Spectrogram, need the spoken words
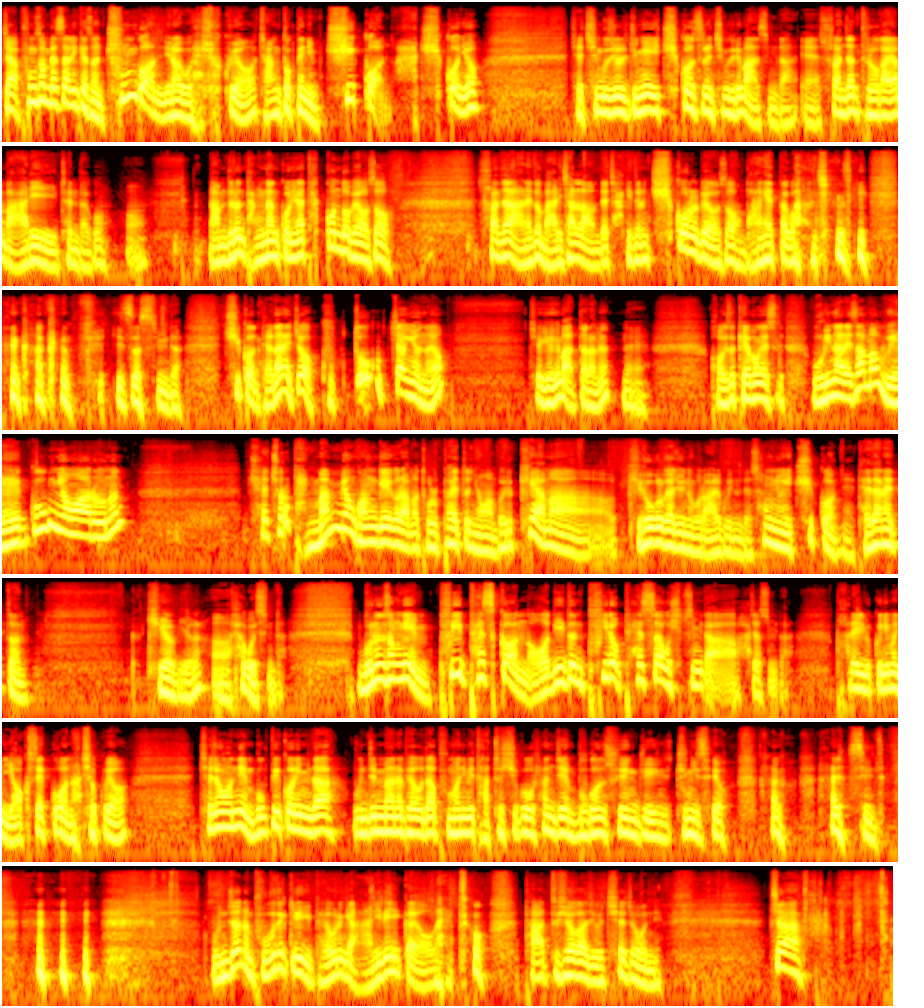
자, 풍선뱃살님께서는 춘권이라고 해주셨고요. 장독대님, 취권. 아, 취권이요? 제 친구들 중에 이 취권 쓰는 친구들이 많습니다. 예, 술 한 잔 들어가야 말이 된다고. 어, 남들은 당랑권이나 태권도 배워서 술 한잔 안 해도 말이 잘 나오는데 자기들은 취권을 배워서 망했다고 하는 친구들이 가끔 있었습니다. 취권 대단했죠? 국도극장이었나요? 제 기억이 맞다라면, 네. 거기서 개봉했을 때, 우리나라에서 아마 외국 영화로는 최초로 100만 명 관객을 아마 돌파했던 영화, 뭐 이렇게 아마 기록을 가지고 있는 걸로 알고 있는데, 성룡의 취권, 네. 대단했던 그 기억을 어, 하고 있습니다. 문은성님, 프리 패스권, 어디든 프리로 패스하고 싶습니다. 하셨습니다. 8169님은 역세권 하셨고요. 최종원님, 묵비권입니다. 운전면허 배우다 부모님이 다투시고 현재 묵언 수행 중이세요. 라고 하셨습니다. 운전은 부부들끼리 배우는 게 아니라니까요. 또 다투셔가지고 최종원님. 자,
